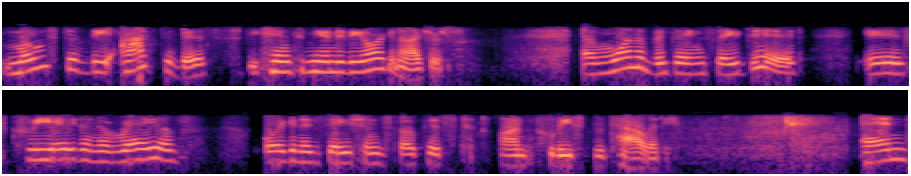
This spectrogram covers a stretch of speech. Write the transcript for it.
most of the activists became community organizers. And one of the things they did is create an array of organizations focused on police brutality. And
